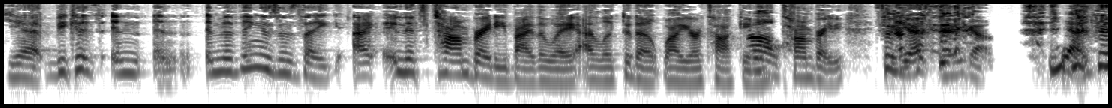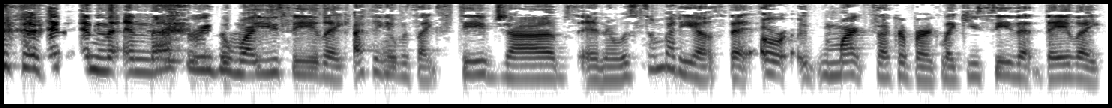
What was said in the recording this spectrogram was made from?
Yeah, because and, and and the thing is, is like, I and it's Tom Brady, by the way. I looked it up while you're talking. Oh. Tom Brady. So yeah, there you go. Yes, and, and, and that's the reason why you see like I think it was like Steve Jobs and it was somebody else that or Mark Zuckerberg. Like you see that they like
